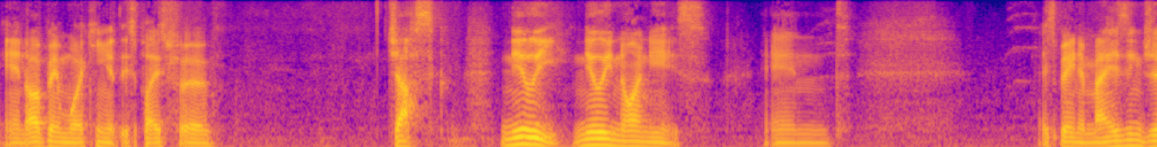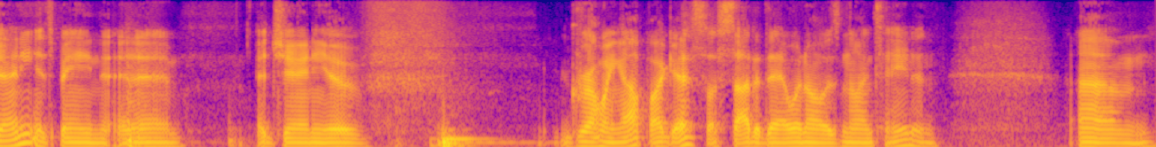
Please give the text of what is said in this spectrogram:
and I've been working at this place for just nearly nearly nine years, and it's been an amazing journey. It's been a, a journey of growing up, I guess. I started there when I was nineteen, and um,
